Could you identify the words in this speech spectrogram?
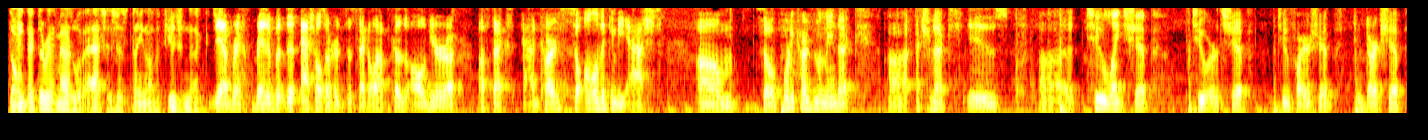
The only deck that really matters with Ash is just you know the fusion deck. Yeah, Brandon, but the Ash also hurts this deck a lot because all of your uh, effects add cards, so all of it can be ashed. Um, so 40 cards in the main deck. Uh, extra deck is uh, two light ship, two earth ship, two fire ship, two dark ship,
